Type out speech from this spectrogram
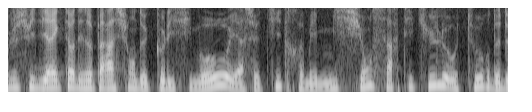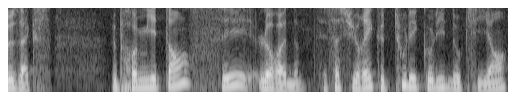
Je suis directeur des opérations de Colissimo et à ce titre, mes missions s'articulent autour de deux axes. Le premier temps, c'est le run. C'est s'assurer que tous les colis de nos clients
